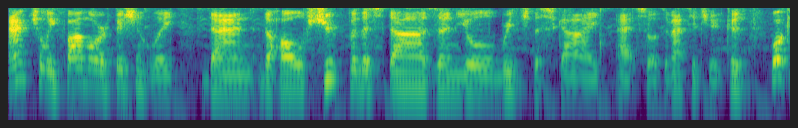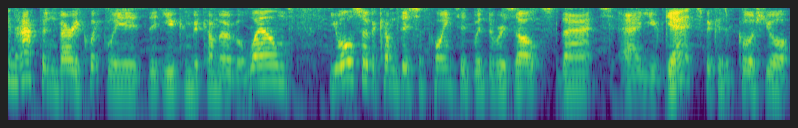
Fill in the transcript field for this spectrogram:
actually far more efficiently than the whole shoot for the stars and you'll reach the sky uh, sort of attitude. Because what can happen very quickly is that you can become overwhelmed. You also become disappointed with the results that uh, you get because, of course, your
